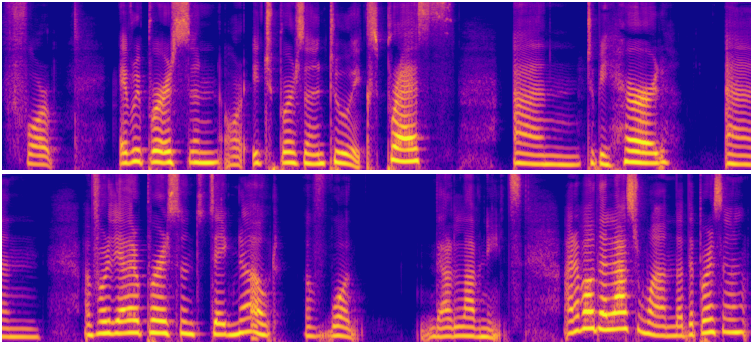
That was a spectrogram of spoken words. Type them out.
for every person or each person to express and to be heard and and for the other person to take note of what their love needs. And about the last one, that the person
